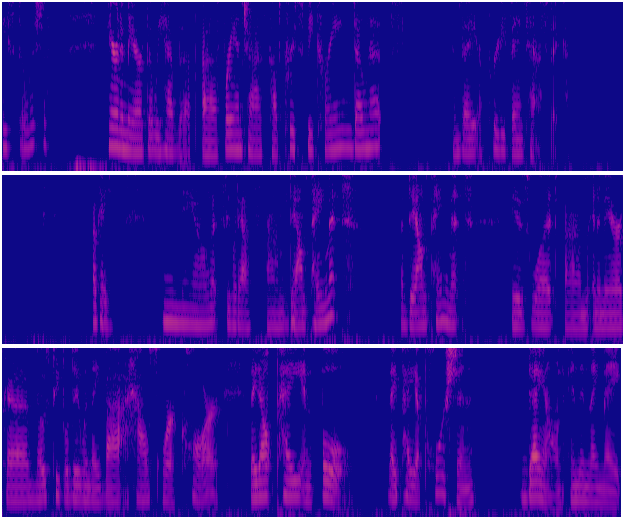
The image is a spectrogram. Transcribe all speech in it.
tastes delicious. Here in America, we have the uh, franchise called Krispy Kreme Donuts, and they are pretty fantastic. Okay, now let's see what else. Um, down payment. A down payment is what um, in America most people do when they buy a house or a car. They don't pay in full they pay a portion down and then they make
